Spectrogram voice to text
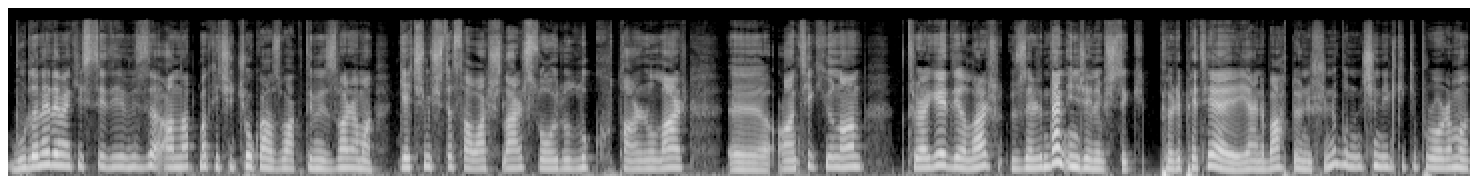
Burada ne demek istediğimizi anlatmak için çok az vaktimiz var ama geçmişte savaşlar, soyluluk, tanrılar, e, antik Yunan tragedyalar üzerinden incelemiştik. Peripetiya'yı yani bah dönüşünü. Bunun için ilk iki programı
